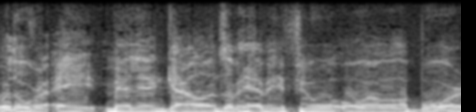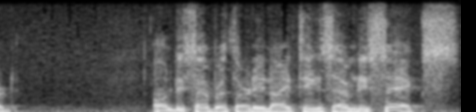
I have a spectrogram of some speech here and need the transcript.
with over 8 million gallons of heavy fuel oil aboard. On December 30, 1976,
